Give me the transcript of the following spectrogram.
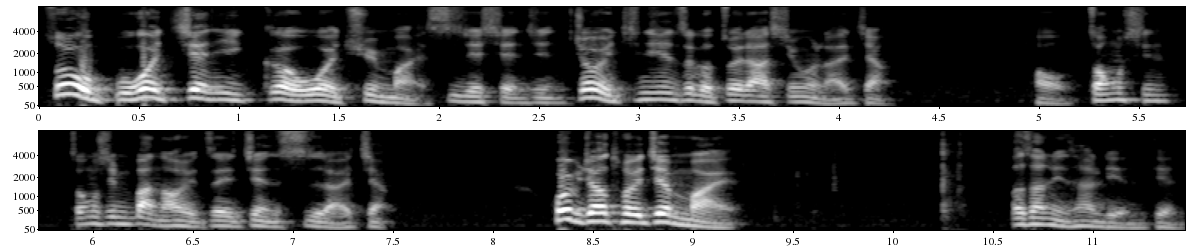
所以我不会建议各位去买世界先进。就以今天这个最大新闻来讲，哦，中芯中芯半导体这一件事来讲，会比较推荐买二三零三联电。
